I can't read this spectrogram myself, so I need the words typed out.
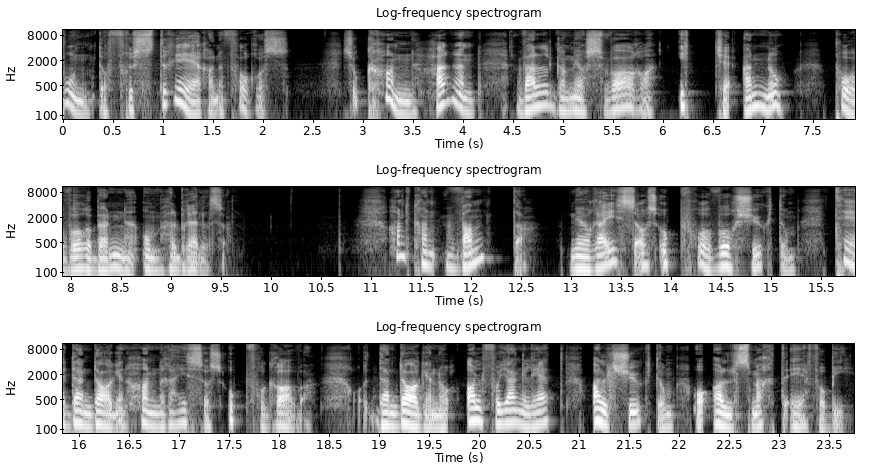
vondt og frustrerende for oss, så kan Herren velge med å svare ikke ennå på våre bønner om helbredelse. Han kan vente med å reise oss opp fra vår sykdom til den dagen han reiser oss opp fra grava, den dagen når all forgjengelighet, all sykdom og all smerte er forbi.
